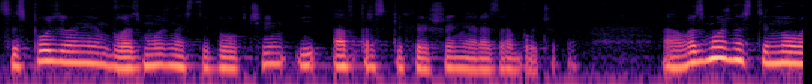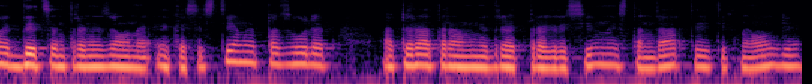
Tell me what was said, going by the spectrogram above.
с использованием возможностей блокчейн и авторских решений разработчиков. А возможности новой децентрализованной экосистемы позволят операторам внедрять прогрессивные стандарты и технологии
